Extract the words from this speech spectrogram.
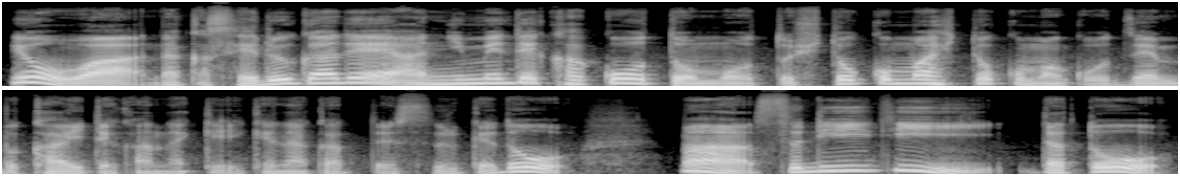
要はなんかセル画でアニメで描こうと思うと一コマ一コマこう全部描いていかなきゃいけなかったりするけどまあ 3D だと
